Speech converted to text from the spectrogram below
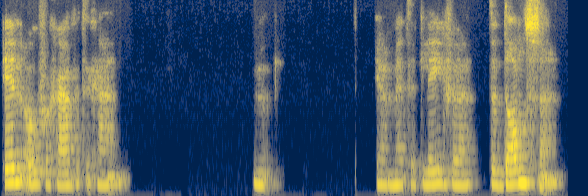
in overgave te gaan. Ja, met het leven te dansen.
